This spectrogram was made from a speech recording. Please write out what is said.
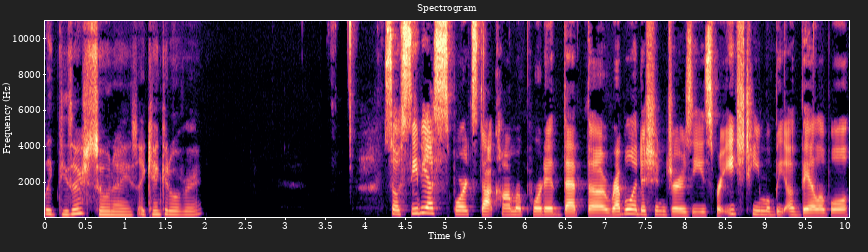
Like these are so nice. I can't get over it. So, CBSSports.com reported that the Rebel Edition jerseys for each team will be available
